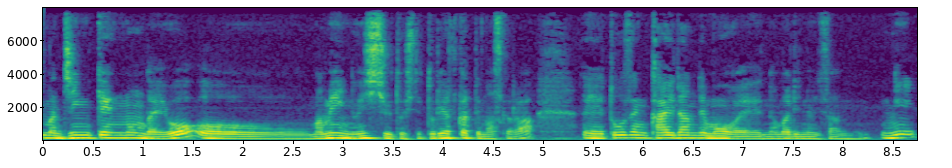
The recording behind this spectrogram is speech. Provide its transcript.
まあ、人権問題を、ま、メインの一種として取り扱ってますから、えー、当然会談でも、えー、ナバリヌイさんに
